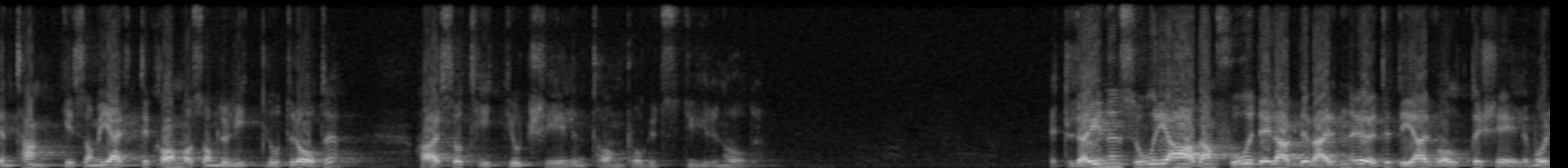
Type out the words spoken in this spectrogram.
En tanke som i hjertet kom, og som du litt lot råde, har så titt gjort sjelen tom på Guds dyre nåde. Et løgnens ord i Adam for, det lagde verden øde. Det har voldt til sjelemord,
